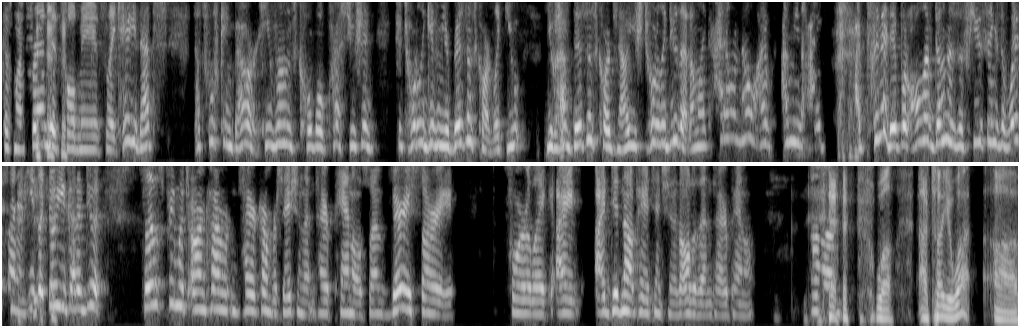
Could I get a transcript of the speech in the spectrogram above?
Because my friend had told me, it's like, hey, that's that's Wolfgang Baur. He runs Kobold Press. You should should totally give him your business card. Like, you you have business cards now. You should totally do that. I'm like, I don't know. I I mean, I I printed it, but all I've done is a few things of Wayfinder. He's like, no, you got to do it. So that was pretty much our entire conversation, that entire panel. So I'm very sorry for like I I did not pay attention at all to that entire panel. Um, well, I'll tell you what. Uh,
